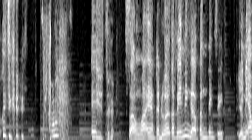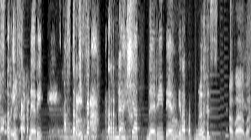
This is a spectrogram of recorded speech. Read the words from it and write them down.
aku juga denger. eh, itu. sama yang kedua, tapi ini nggak penting sih. Ya, ini after apa-apa, effect dari after effect terdahsyat dari TNT 18. Apa-apa.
